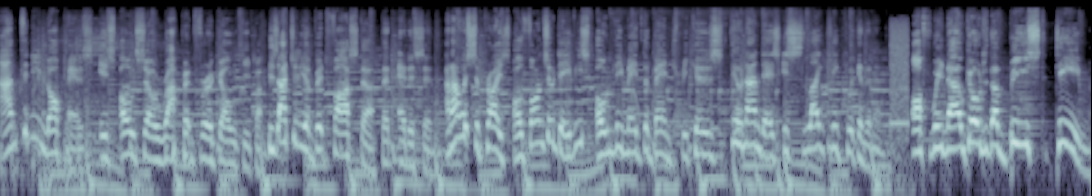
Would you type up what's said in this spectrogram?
Anthony Lopes is also rapid for a goalkeeper. He's actually a bit faster than Ederson. And I was surprised Alphonso Davies only made the bench because Hernandez is slightly quicker than him. Off we now go to the Beast team.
